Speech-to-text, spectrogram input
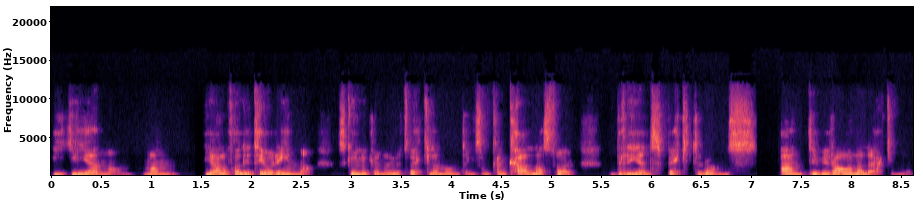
igenom man, i alla fall i teorin, då, skulle kunna utveckla någonting som kan kallas för bredspektrums antivirala läkemedel.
